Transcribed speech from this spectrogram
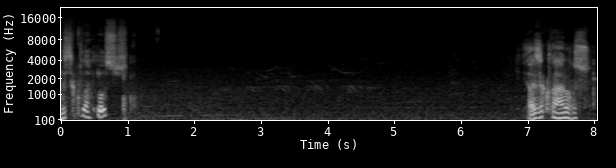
Yazıklar olsun. Yazıklar olsun.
